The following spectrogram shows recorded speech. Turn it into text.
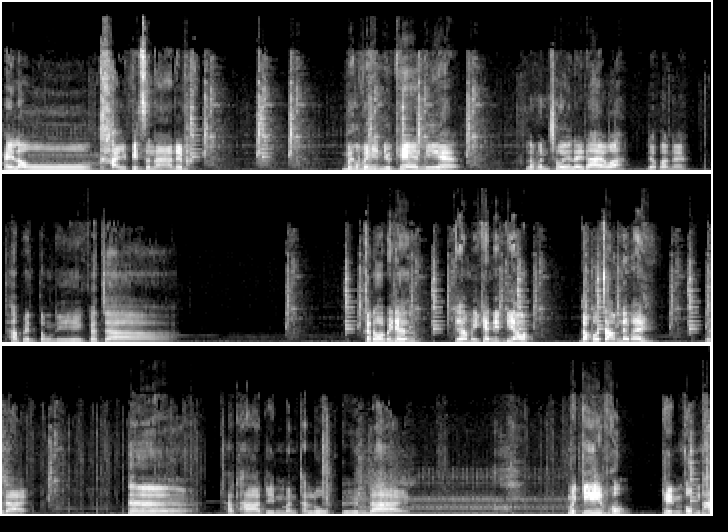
ให้เราไขปริศนาได้ปะมันไม่เห็นอยู่แค่นี้แล้วมันช่วยอะไรได้วะ เดี๋ยวก่อนนะ ถ้าเป็นตรงนี้ก็จะ กระโดดไม่ถึงเอื้อมอีกแค่นิดเดียว ดับเบิลจัมได้ไหม ไม่ได้เฮ้อถ้าทาดินมันทะลุพื้นได้ เมื่อกี้ผมเห็นผมท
